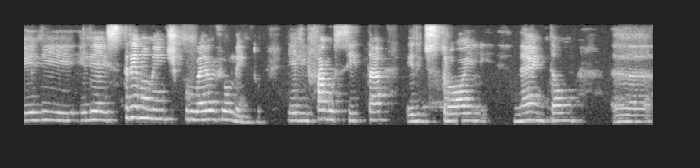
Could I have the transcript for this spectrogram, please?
ele, ele é extremamente cruel e violento. Ele fagocita, ele destrói, né? Então, uh,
